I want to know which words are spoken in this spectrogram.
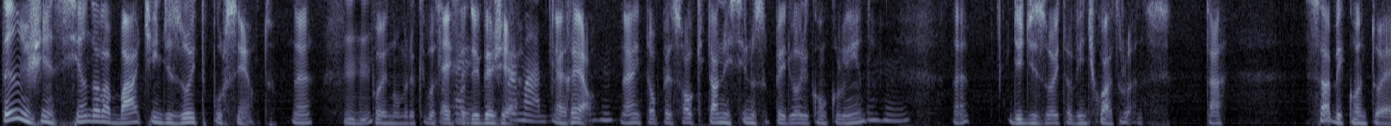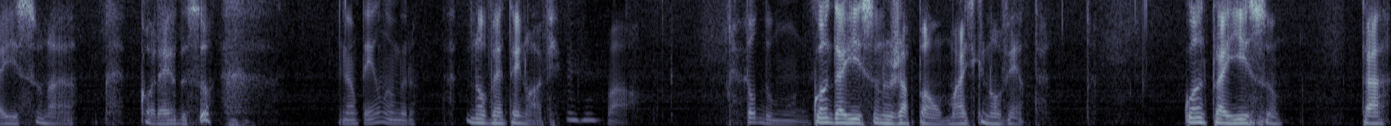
tangenciando, ela bate em 18%. Né? Uhum. Foi o número que você é falou do IBGE. Formado. É real. Uhum. Né? Então, o pessoal que está no ensino superior e concluindo, uhum. né? de 18 a 24 anos. Tá? Sabe quanto é isso na, Coreia do Sul? Não tem o um número. 99. Uhum. Uau. Todo mundo. Quando é isso no Japão? Mais que 90. Quanto é isso, tá?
